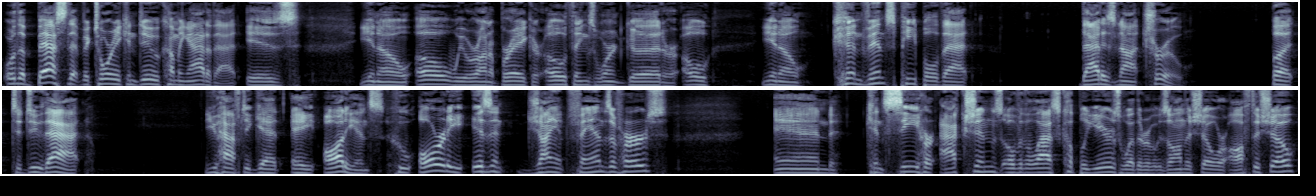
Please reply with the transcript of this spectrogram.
or the best that Victoria can do coming out of that is, you know, oh, we were on a break, or oh, things weren't good, or oh, you know, convince people that that is not true. But to do that, you have to get a audience who already isn't giant fans of hers and can see her actions over the last couple years, whether it was on the show or off the show,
